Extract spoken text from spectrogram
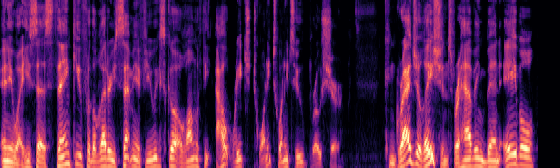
Anyway, he says, Thank you for the letter you sent me a few weeks ago, along with the Outreach 2022 brochure. Congratulations for having been able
